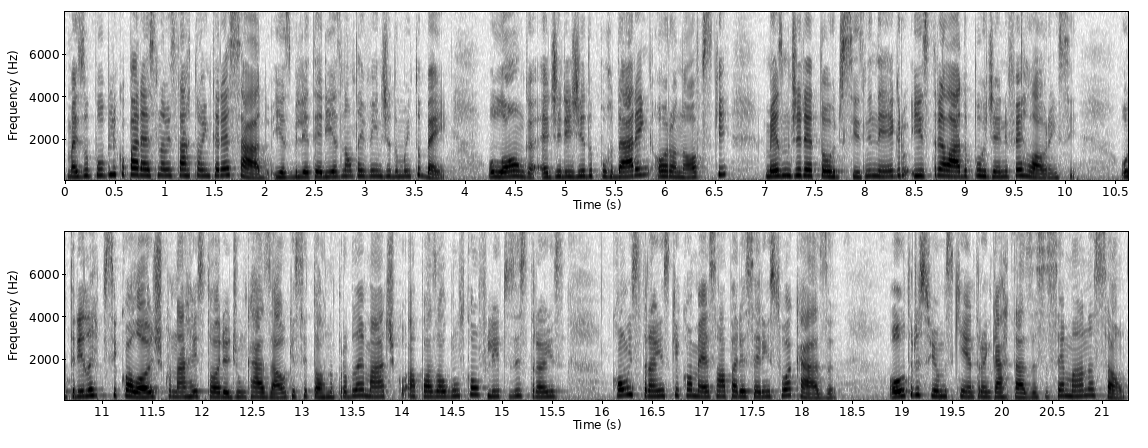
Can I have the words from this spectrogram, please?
mas o público parece não estar tão interessado e as bilheterias não têm vendido muito bem. O longa é dirigido por Darren Aronofsky, mesmo diretor de Cisne Negro, e estrelado por Jennifer Lawrence. O thriller psicológico narra a história de um casal que se torna problemático após alguns conflitos estranhos com estranhos que começam a aparecer em sua casa. Outros filmes que entram em cartaz essa semana são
